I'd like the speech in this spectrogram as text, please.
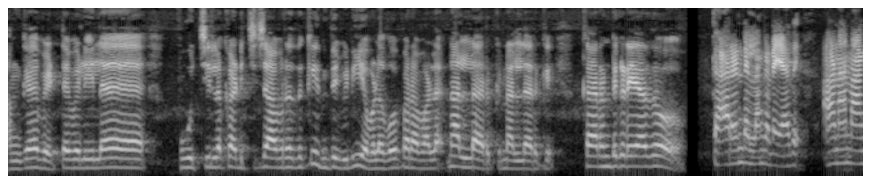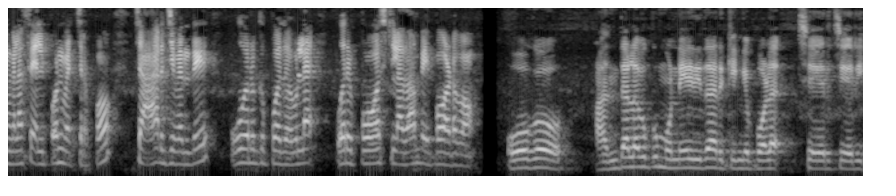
அங்கே வெட்ட வெளியில் பூச்சியில் கடிச்சு சாப்பிட்றதுக்கு இந்த வீடு எவ்வளவோ பரவாயில்ல. நல்லா இருக்குது நல்லா இருக்குது கரண்ட் கிடையாதோ? கரண்ட் எல்லாம் கிடையாது. ஆனா நாங்களாம் செல்போன் வச்சிருப்போம். சார்ஜ் வந்து ஊருக்கு பொதுவில் ஒரு போஸ்ட்ல தான் போய் போடுவோம். ஓகோ அந்த அளவுக்கு முன்னேறி தான் இருக்கீங்க போல. சரி சரி.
